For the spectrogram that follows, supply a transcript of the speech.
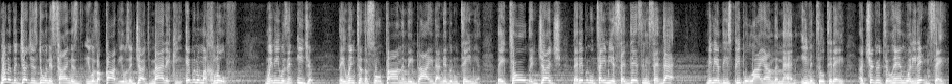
One of the judges during his time is he was a qadi, he was a judge, Maliki, Ibn Makhluf, when he was in Egypt. They went to the Sultan and they lied on Ibn Taymiyyah. They told the judge that Ibn Taymiyyah said this and he said that. Many of these people lie on the man, even till today. Attribute to him what he didn't say.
